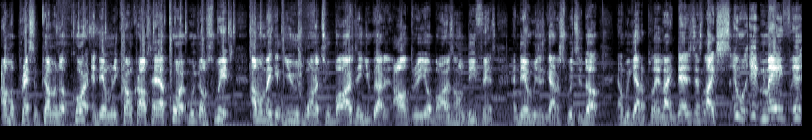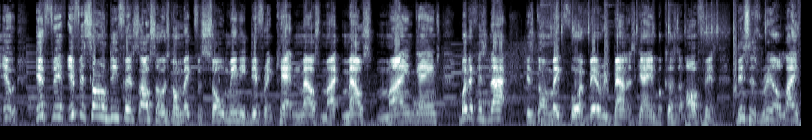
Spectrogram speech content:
I'm gonna press him coming up court, and then when he come across half court, we're gonna switch. I'm gonna make him use one or two bars, then you got all three of your bars on defense, and then we just gotta switch it up, and we gotta play like that. It's just like it, it made it, it, if, if if it's on defense, also it's gonna make for so many different cat and mouse mouse mind games. But if it's not, it's gonna make for a very balanced game because the offense. This is real life.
